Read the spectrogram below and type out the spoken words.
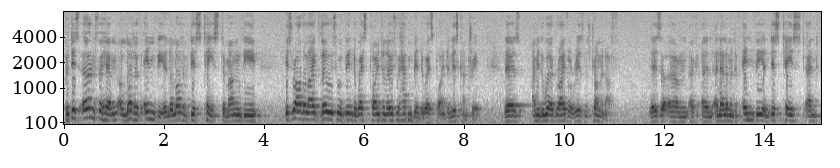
But this earned for him a lot of envy and a lot of distaste among the. It's rather like those who have been to West Point and those who haven't been to West Point in this country. There's, I mean, the word rivalry isn't strong enough. There's um, a, an, an, element of envy and distaste and,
